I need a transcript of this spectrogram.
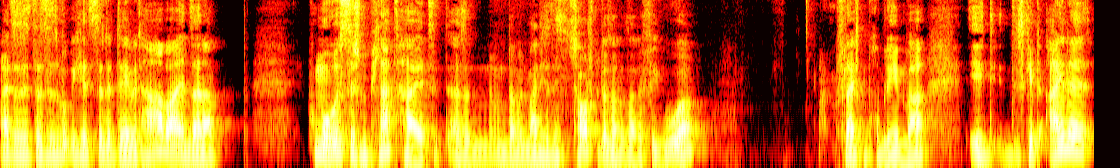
also das ist, das ist wirklich jetzt der David Harbour in seiner humoristischen Plattheit, also und damit meine ich jetzt nicht den Schauspieler, sondern seine Figur, vielleicht ein Problem war. Es gibt eine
